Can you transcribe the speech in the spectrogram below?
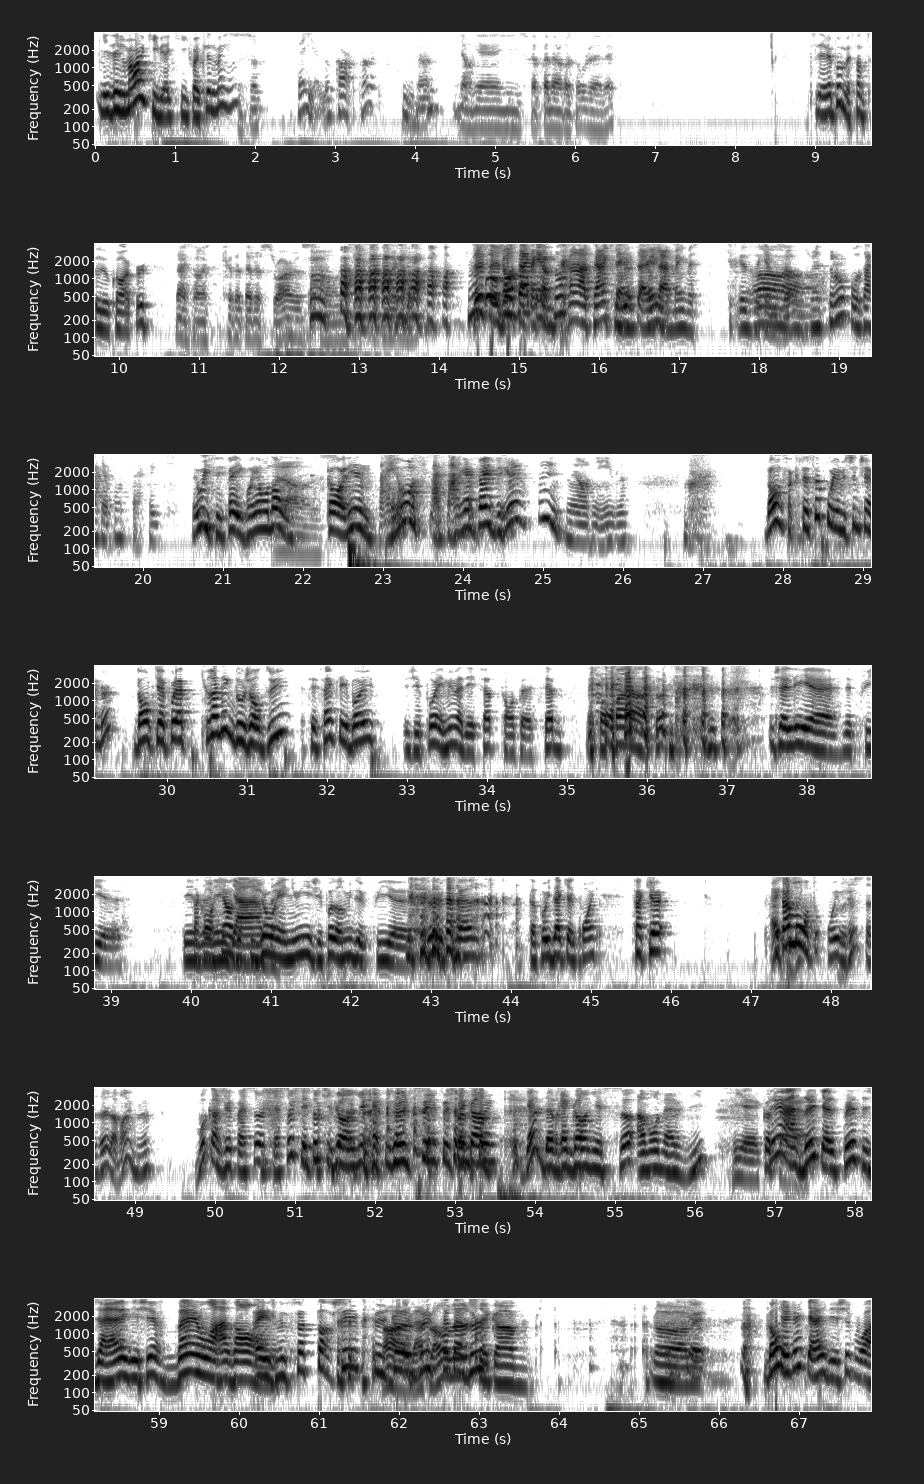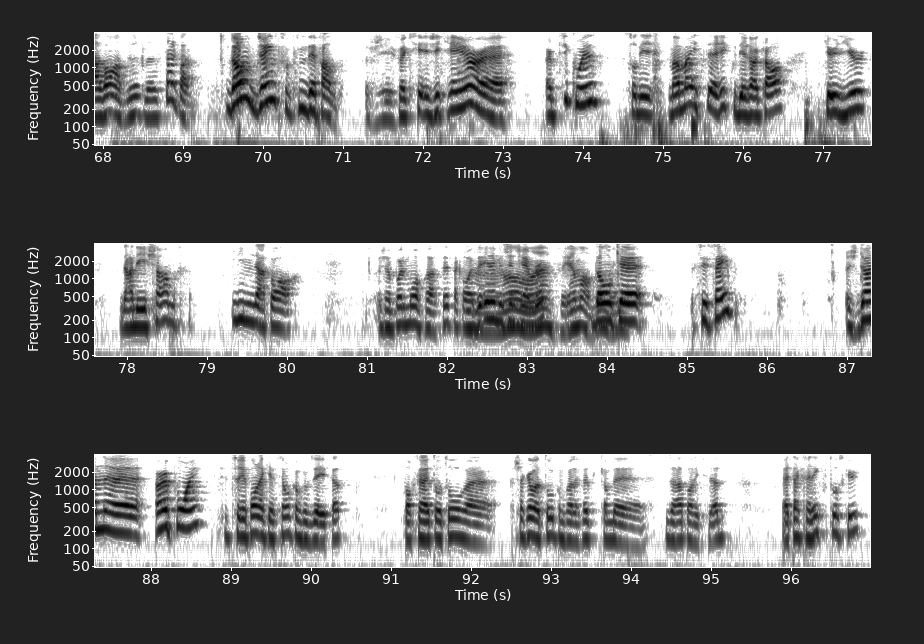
Il y a des rumeurs qui, qui vont être là demain. hein. C'est ça. Ça, il y a Luke Harper, c'est aussi? Il revient, il serait prêt d'un retour là, avec. Tu l'avais pas, me semble, toi, Luke Harper. Non, ils sont un petit crise de tache de sueur. Tu sais, c'est genre, ça fait comme question 30 si ans qu'il lutte avec la même petite crise de Ah. camisole. Je me suis toujours posé la question si c'était fake. Mais oui, c'est fake, voyons donc. Alors, C'est Colin. Ben oh, ça, ça aurait fait vrai, si! Mais on niaise, là. Donc, c'était ça pour Elimination Chamber. Donc, euh, pour la chronique d'aujourd'hui, c'est simple, les boys. J'ai pas aimé ma défaite contre Seb, mais pas, pas en tout. Je l'ai euh, depuis euh, sa conscience depuis jour et nuit. J'ai pas dormi depuis euh, deux semaines. T'as pas idée à quel point. Fait que. C'est Hey, à mon tour. Oui. Juste te dire le même, là. Moi, quand j'ai fait ça, j'étais sûr que c'est toi qui gagnais. Je le sais, c'est ça comme. Gab devrait gagner ça, à mon avis. Puis, euh, écoute, Tiens à euh, dire que le pire, c'est que j'allais avec des chiffres ben au hasard. Hey, je me suis fait torcher, pis c'est le ah, cas de dire, blonde, 7 à là, 2. J'étais comme. Ah, ben. Donc, Quelqu'un qui allait avec des chiffres au hasard en plus, là. C'était le fun. Donc, James, faut que tu me défendes. J'ai créé un, euh, un petit quiz sur des moments historiques ou des records qui ont eu lieu dans des chambres éliminatoires. J'aime pas le mot en français, fait qu'on va dire Elimination Non, Chamber. ouais, vraiment Donc, mais- euh, c'est simple. Je donne euh, un point si tu réponds à la question comme que vous avez fait. Donc, ça va être au tour, euh, chacun votre tour comme qu'on a fait comme euh, durant ton épisode. Ta chronique plutôt, excuse.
